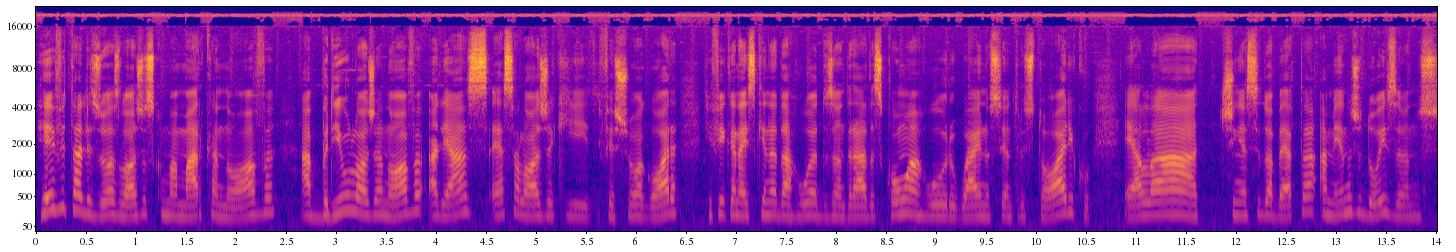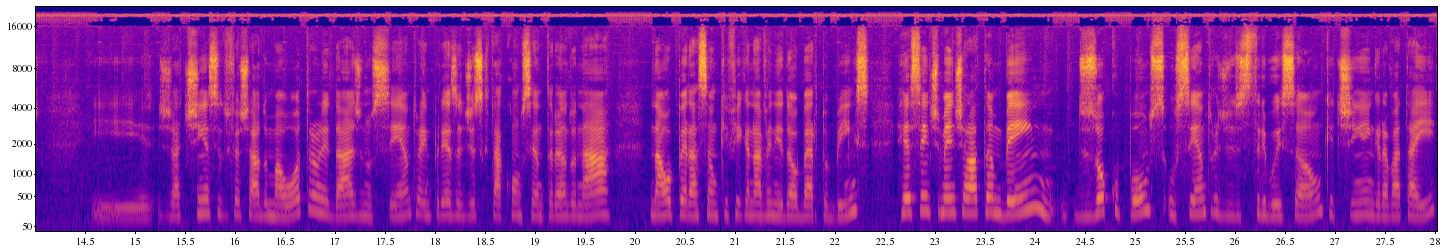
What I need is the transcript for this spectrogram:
revitalizou as lojas com uma marca nova, abriu loja nova. Aliás, essa loja que fechou agora, que fica na esquina da Rua dos Andradas com a Rua Uruguai, no centro histórico, ela tinha sido aberta há menos de dois anos. E já tinha sido fechada uma outra unidade no centro. A empresa diz que está concentrando na, na operação que fica na Avenida Alberto Bins. Recentemente, ela também desocupou o centro de distribuição que tinha em Gravataí.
